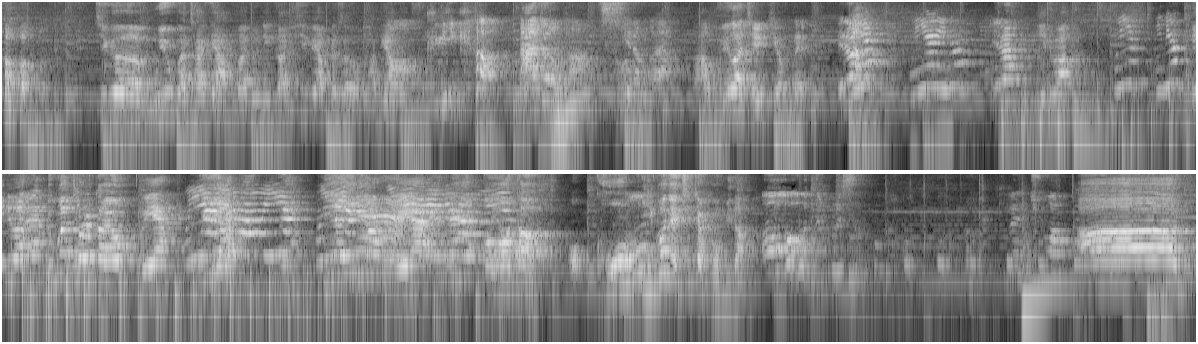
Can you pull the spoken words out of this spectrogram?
지금 우유가 자기 안 봐주니까 TV 앞에서 방해하고 있어 그러니까. 나 좀 봐. 이런 거야. 아 우유가 제일 귀엽네. 이리 와. 이야 이리 와. 이리 와. 이리 와 이리 와. 이리 와 누구한테 올까요? 우유야. 우유야 우유야 이리 와 우유야. 어 다음 어, 곰. 이번에 진짜 곰이다 어 들고 있어. 왜 추워? 아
